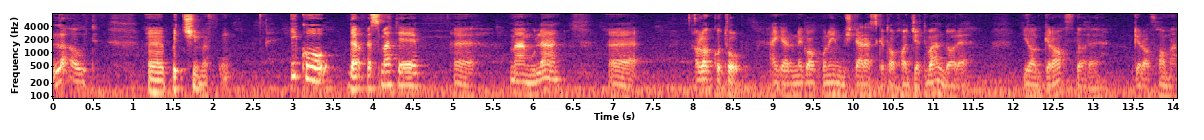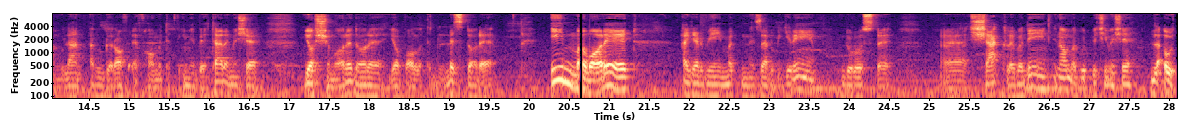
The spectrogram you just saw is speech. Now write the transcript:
layout به چی مفهوم؟ ایکو در قسمت معمولا حالا کتب اگر نگاه کنیم بیشتر از کتاب ها جدول داره یا گراف داره. گراف ها معمولا رو گراف افهام تفهیم بهتر میشه یا شماره داره یا بالات لیست داره. این موارد اگر به این نظر بگیریم درست شکل بدیم اینا مربوط به چی میشه؟ لعوت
